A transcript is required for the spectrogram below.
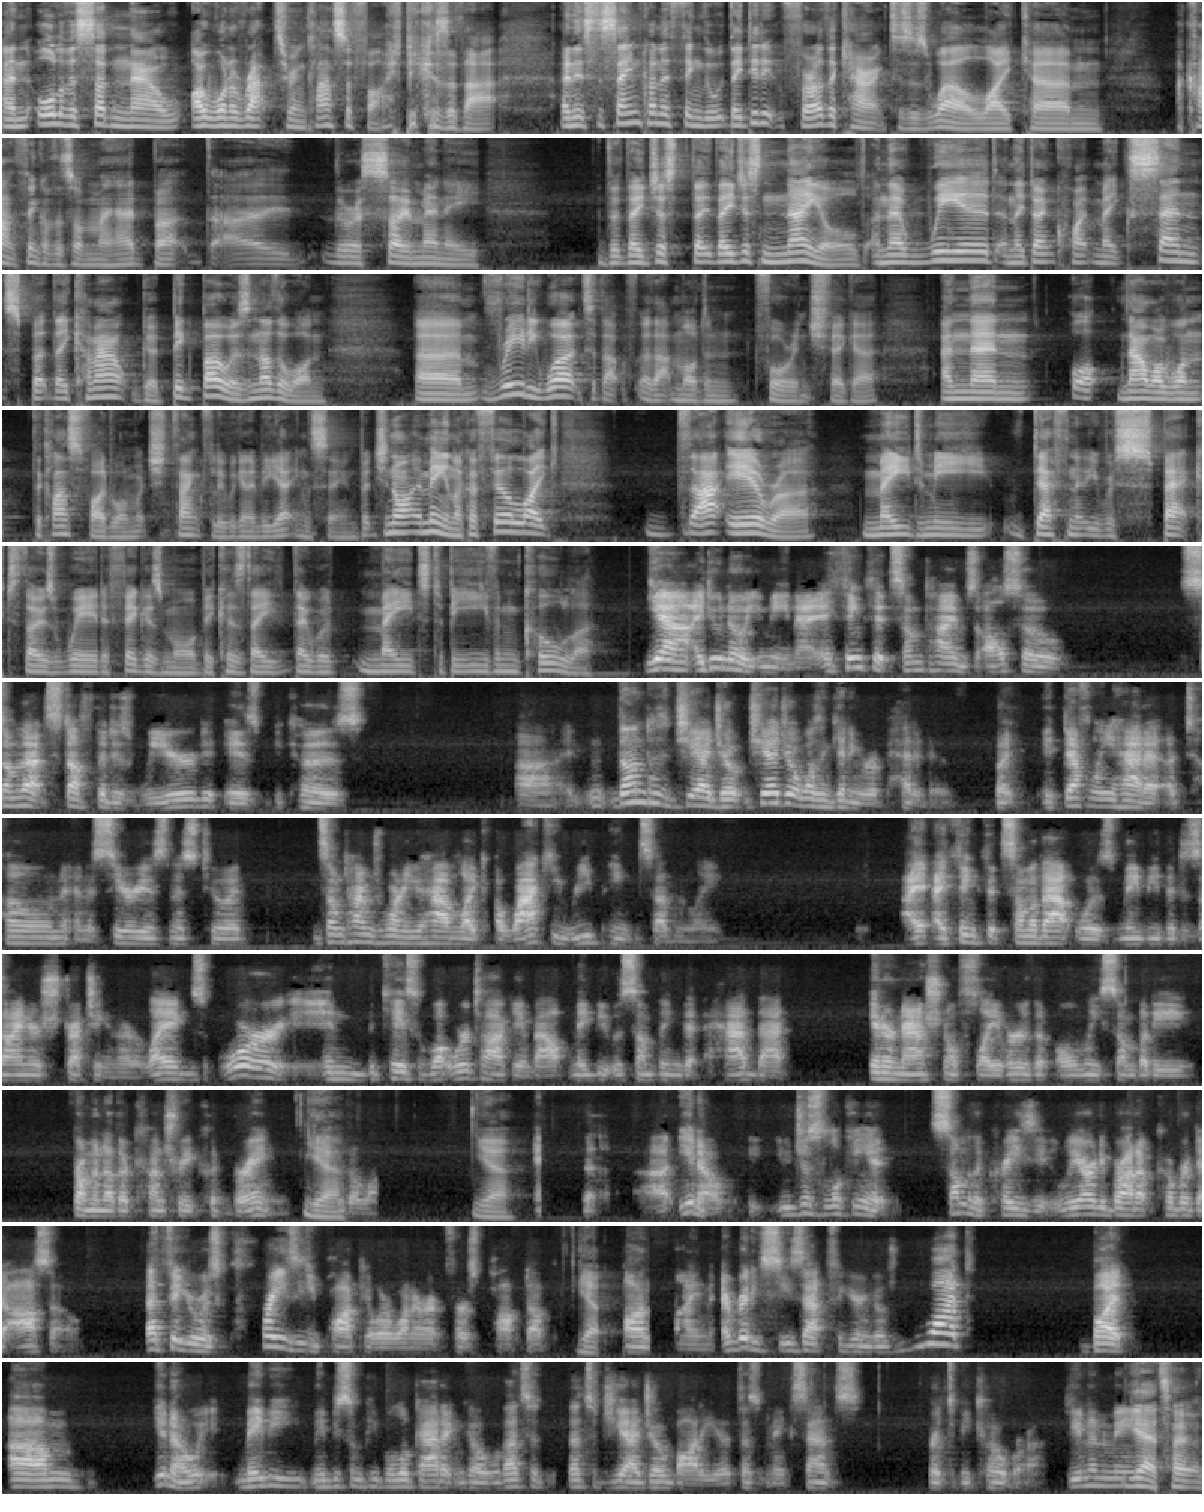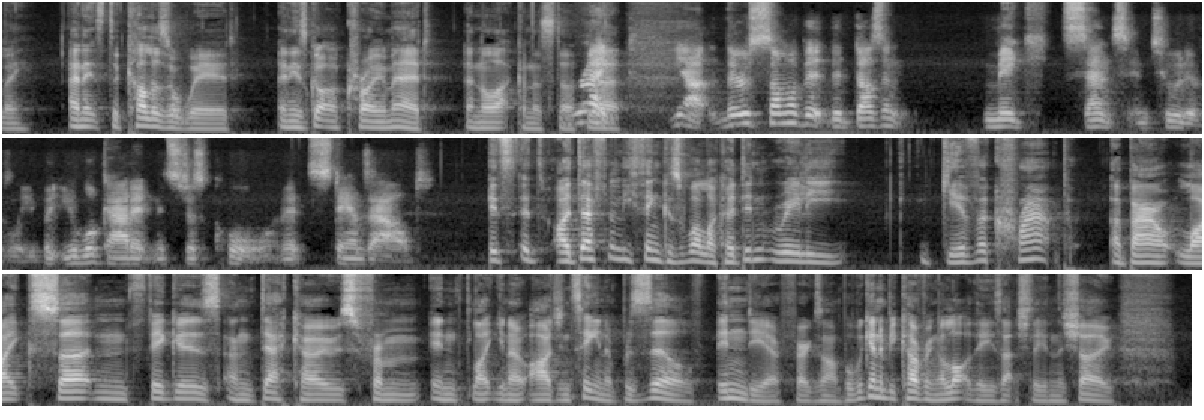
And all of a sudden now I want a Raptor in classified because of that. And it's the same kind of thing that they did it for other characters as well. Like um, I can't think of the top of my head, but uh, there are so many that they just they, they just nailed and they're weird and they don't quite make sense, but they come out good. Big Boa's another one. Um, really worked at that at that modern four inch figure. And then well, now I want the classified one, which thankfully we're going to be getting soon. But do you know what I mean? Like I feel like that era made me definitely respect those weirder figures more because they they were made to be even cooler. Yeah, I do know what you mean. I think that sometimes also some of that stuff that is weird is because uh none to GI Joe GI Joe wasn't getting repetitive, but it definitely had a, a tone and a seriousness to it. And sometimes when you have like a wacky repaint suddenly, I, I think that some of that was maybe the designers stretching their legs, or in the case of what we're talking about, maybe it was something that had that international flavor that only somebody from another country could bring Yeah. to the line. Yeah. Uh, you know, you're just looking at some of the crazy. We already brought up Cobra de Aço. That figure was crazy popular when it first popped up Yep. online. Everybody sees that figure and goes, "What?" But um, you know, maybe maybe some people look at it and go, "Well, that's a that's a GI Joe body. That doesn't make sense for it to be Cobra." Do you know what I mean? Yeah, totally. And it's the colors are weird, and he's got a chrome head and all that kind of stuff. Right. Yeah, there's some of it that doesn't make sense intuitively, but you look at it and it's just cool and it stands out. it's, it's I definitely think as well like I didn't really give a crap about like certain figures and decos from in like you know Argentina, Brazil, India, for example. We're going to be covering a lot of these actually in the show.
